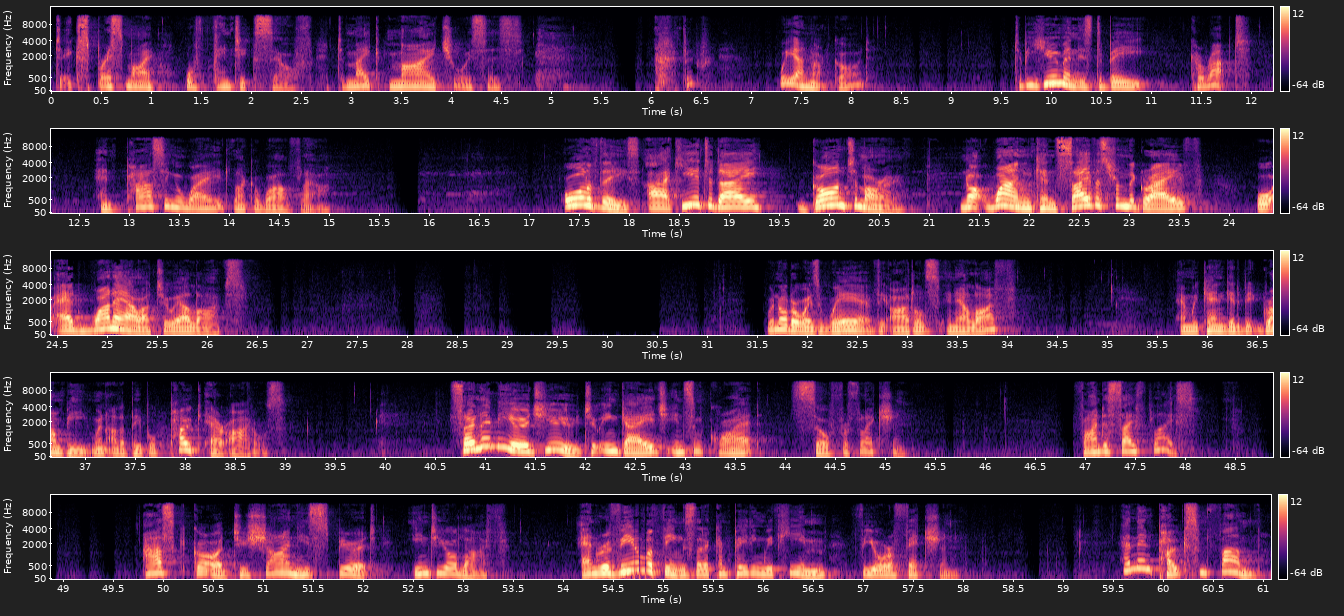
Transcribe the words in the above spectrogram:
to express my authentic self, to make my choices. But we are not God. To be human is to be corrupt and passing away like a wildflower. All of these are here today, gone tomorrow. Not one can save us from the grave or add one hour to our lives. We're not always aware of the idols in our life, and we can get a bit grumpy when other people poke our idols. So let me urge you to engage in some quiet self reflection. Find a safe place. Ask God to shine His Spirit into your life and reveal the things that are competing with Him for your affection. And then poke some fun.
